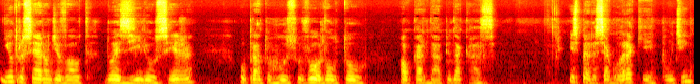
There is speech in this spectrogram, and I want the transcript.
e o trouxeram de volta do exílio, ou seja, o prato russo voltou ao cardápio da casa. Espera-se agora que Putin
